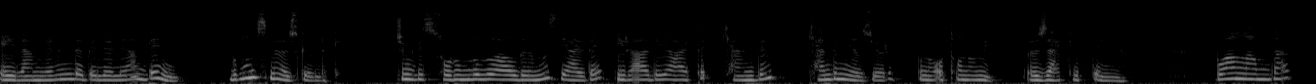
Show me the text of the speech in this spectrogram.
eylemlerini de belirleyen benim. Bunun ismi özgürlük. Çünkü biz sorumluluğu aldığımız yerde iradeyi artık kendim kendim yazıyorum. Buna otonomi, özerklik deniyor. Bu anlamda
